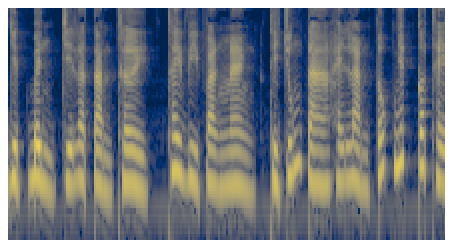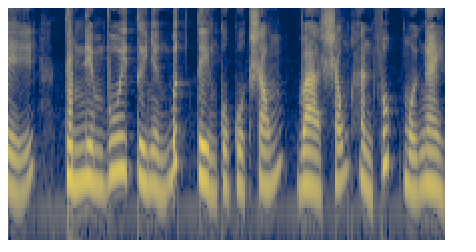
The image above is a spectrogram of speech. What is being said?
Dịch bệnh chỉ là tạm thời, thay vì phàn nàn thì chúng ta hãy làm tốt nhất có thể, tìm niềm vui từ những bất tiện của cuộc sống và sống hạnh phúc mỗi ngày.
